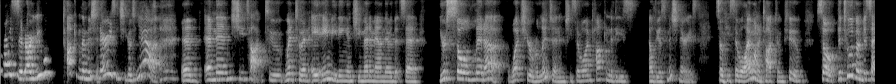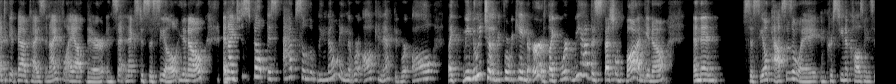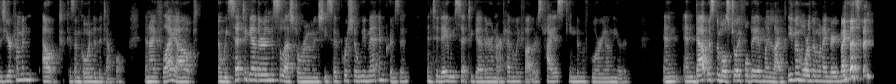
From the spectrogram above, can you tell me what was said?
I said, Are you talking to missionaries? And she goes, Yeah. And and then she talked to went to an AA meeting and she met a man there that said, You're so lit up. What's your religion? And she said, Well, I'm talking to these LDS missionaries. So he said, Well, I want to talk to him too. So the two of them decide to get baptized, and I fly out there and sit next to Cecile, you know, and I just felt this absolutely knowing that we're all connected. We're all like, we knew each other before we came to earth. Like, we're, we have this special bond, you know. And then Cecile passes away, and Christina calls me and says, You're coming out because I'm going to the temple. And I fly out, and we sat together in the celestial room. And she said, Portia, we met in prison and today we sit together in our Heavenly Father's highest kingdom of glory on the earth. And, and that was the most joyful day of my life, even more than when I married my husband.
